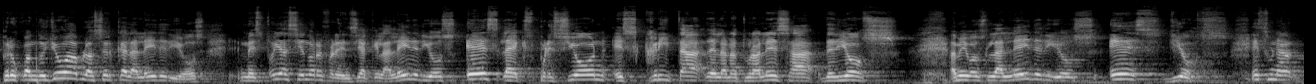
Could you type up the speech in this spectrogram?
Pero cuando yo hablo acerca de la ley de Dios, me estoy haciendo referencia a que la ley de Dios es la expresión escrita de la naturaleza de Dios. Amigos, la ley de Dios es Dios es una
